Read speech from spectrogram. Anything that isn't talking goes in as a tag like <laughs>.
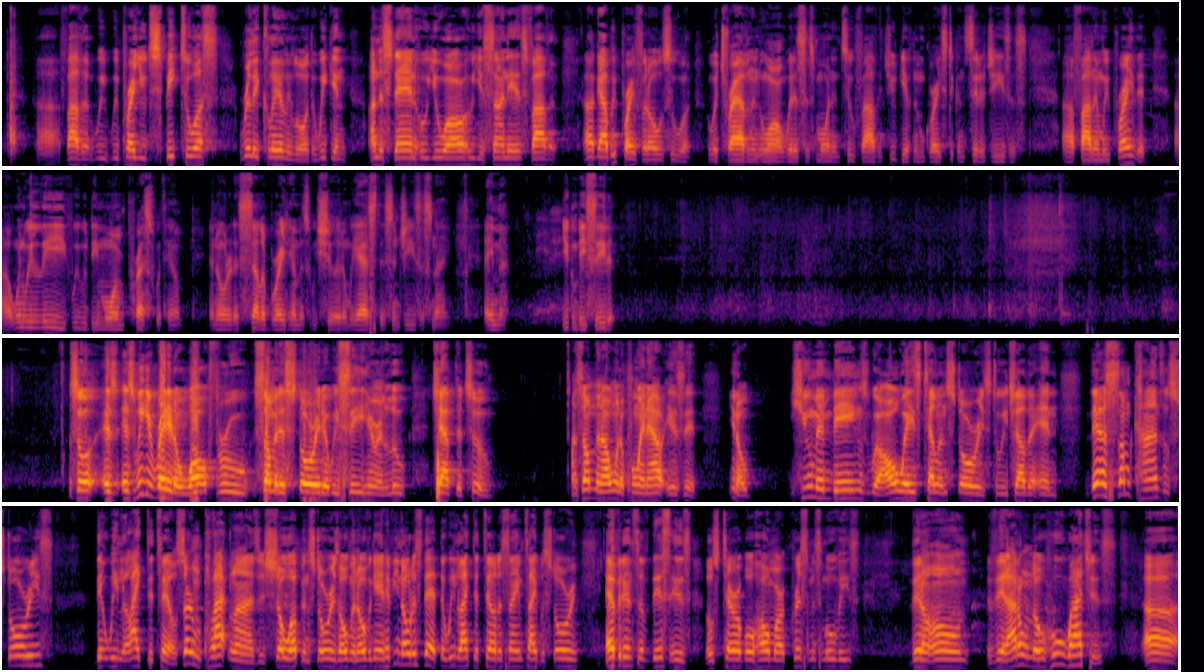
Uh, Father, we, we pray you'd speak to us really clearly, Lord, that we can understand who you are, who your son is, Father. Uh, God, we pray for those who are who are traveling, who aren't with us this morning, too, Father, that you give them grace to consider Jesus. Uh, Father, and we pray that uh, when we leave, we would be more impressed with him in order to celebrate him as we should. And we ask this in Jesus' name. Amen. Amen. You can be seated. So, as, as we get ready to walk through some of this story that we see here in Luke chapter 2, uh, something I want to point out is that, you know, human beings, we're always telling stories to each other, and there are some kinds of stories that we like to tell. Certain plot lines that show up in stories over and over again. Have you noticed that? That we like to tell the same type of story? Evidence of this is those terrible Hallmark Christmas movies that are on that I don't know who watches uh,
